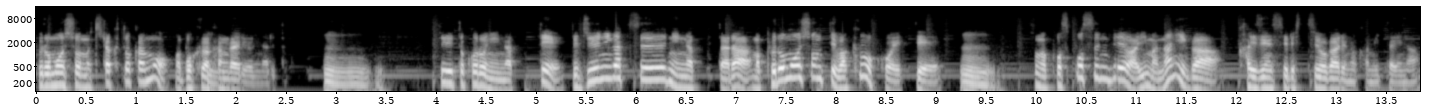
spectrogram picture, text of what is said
プロモーションの企画とかも、まあ、僕が考えるようになると。うんうんっていうところになって、で、12月になったら、まあ、プロモーションって枠を超えて、うん。そのポスポスでは今何が改善する必要があるのかみたいな、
